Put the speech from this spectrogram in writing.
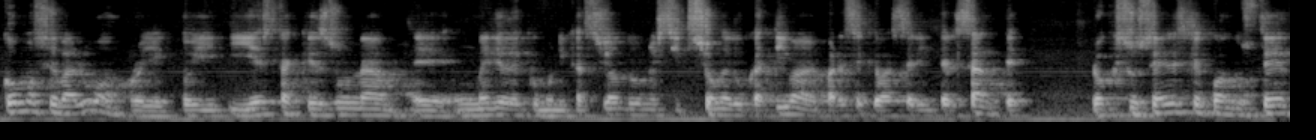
cómo se evalúa un proyecto y, esta que es una, eh, un medio de comunicación de una institución educativa me parece que va a ser interesante. Lo que sucede es que cuando usted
